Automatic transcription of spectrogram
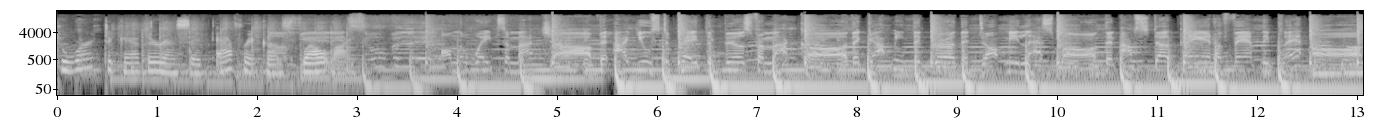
To work together and save Africa's wildlife. On the way to my job, that I used to pay the bills from my car. That got me the girl that dumped me last month. And I'm stuck paying her family plan off.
